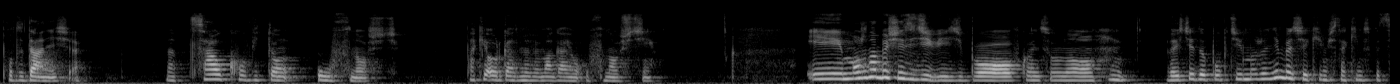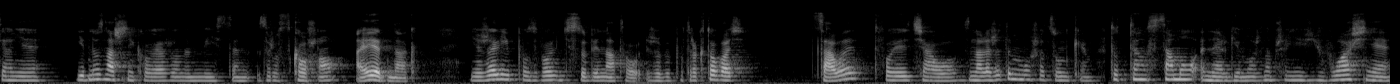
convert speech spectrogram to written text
poddanie się, na całkowitą ufność. Takie orgazmy wymagają ufności. I można by się zdziwić, bo w końcu no, wejście do płci może nie być jakimś takim specjalnie jednoznacznie kojarzonym miejscem z rozkoszą, a jednak jeżeli pozwolić sobie na to, żeby potraktować całe Twoje ciało z należytym mu szacunkiem, to tę samą energię można przenieść właśnie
